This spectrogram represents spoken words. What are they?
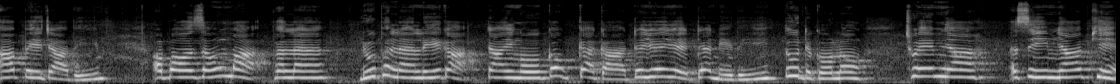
အားပေးကြသည် အပေါ်ဆုံးမှဖလန် လူဖလန်လေးကတိုင်ကိုကုတ်ကတ်ကတရွေ့ရွေ့တက်နေသည် သူ့တကူလုံးချွေးများအစီများဖြင့်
